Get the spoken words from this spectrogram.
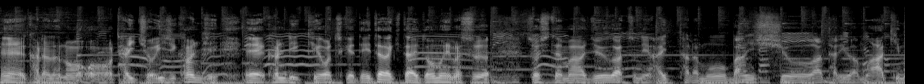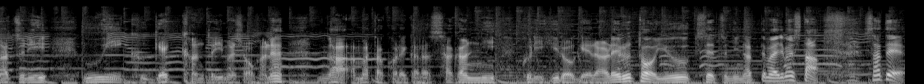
えー、体の体調維持管理、えー、管理気をつけていただきたいと思います。そしてまあ10月に入ったらもう晩秋あたりはもう秋祭りウィーク月間と言いましょうかね。がまたこれから盛んに繰り広げられるという季節になってまいりました。さて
